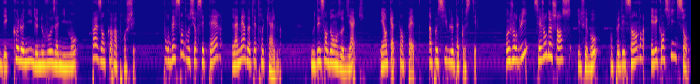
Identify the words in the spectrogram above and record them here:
des colonies de nouveaux animaux pas encore approchés. Pour descendre sur ces terres, la mer doit être calme. Nous descendons au Zodiac, et en cas de tempête, impossible d'accoster. Aujourd'hui, c'est jour de chance, il fait beau, on peut descendre, et les consignes sont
